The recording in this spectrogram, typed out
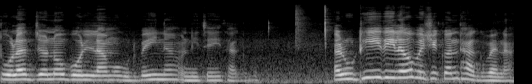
তোলার জন্য বললাম উঠবেই না, ও নিচেই থাকবে। আর উঠিয়ে দিলেও বেশিক্ষণ থাকবে না।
